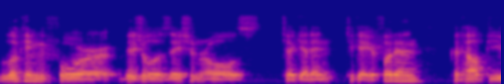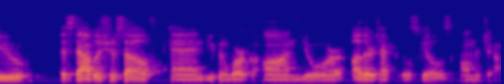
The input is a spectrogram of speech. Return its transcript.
looking for visualization roles to get in to get your foot in could help you establish yourself and you can work on your other technical skills on the job.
